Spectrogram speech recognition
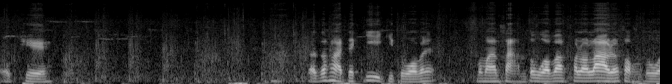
โอเค เราจะผ่าแจ็คกี้กี่ตัววะเนี่ย ประมาณสามตัวป่ะเพราะเราล่าแล้วสองตัว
